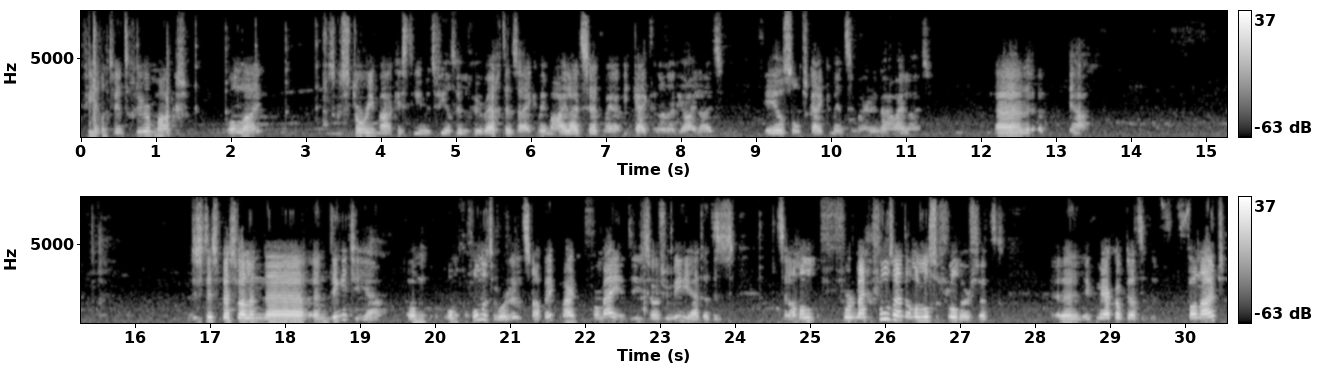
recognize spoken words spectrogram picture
24 uur max online. Als ik een story maak, is die met 24 uur weg. Tenzij ik hem in mijn highlights zet. Maar ja, wie kijkt er dan naar die highlights? Heel soms kijken mensen maar naar highlights. Uh, ja. Dus het is best wel een, uh, een dingetje, ja. Om, om gevonden te worden, dat snap ik. Maar voor mij, die social media, dat is. Het zijn allemaal, voor mijn gevoel zijn het allemaal losse vlodders. Uh, ik merk ook dat vanuit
